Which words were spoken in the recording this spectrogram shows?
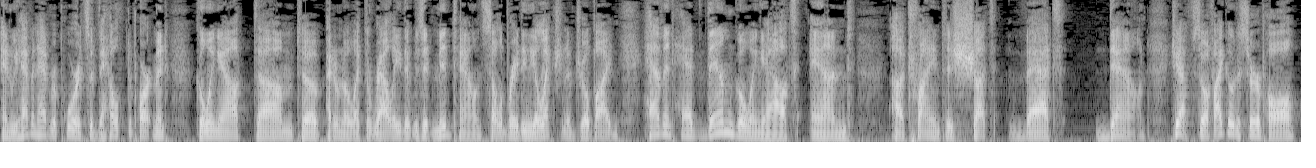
and we haven't had reports of the health department going out um, to, I don't know, like the rally that was at Midtown celebrating the election of Joe Biden. Haven't had them going out and uh, trying to shut that down. Jeff, so if I go to Serb Hall,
